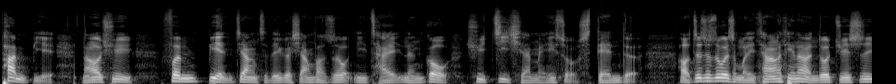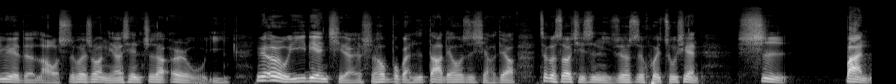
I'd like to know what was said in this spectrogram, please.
判别，然后去分辨这样子的一个想法之后，你才能够去记起来每一首 standard。好，这就是为什么你常常听到很多爵士乐的老师会说，你要先知道二五一，因为二五一练起来的时候，不管是大调或是小调，这个时候其实你就是会出现事半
